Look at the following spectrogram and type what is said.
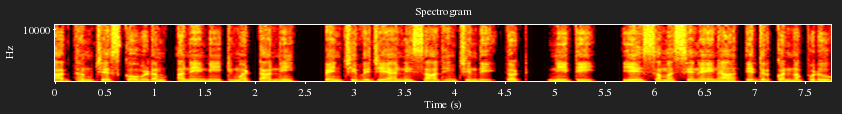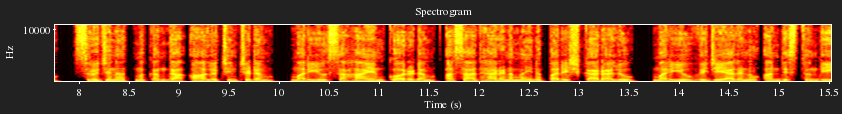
అర్థం చేసుకోవడం అనే నీటి మట్టాన్ని పెంచి విజయాన్ని సాధించింది. డొట్ నీతి ఏ సమస్యనైనా ఎదుర్కొన్నప్పుడు సృజనాత్మకంగా ఆలోచించడం మరియు సహాయం కోరడం అసాధారణమైన పరిష్కారాలు మరియు విజయాలను అందిస్తుంది.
